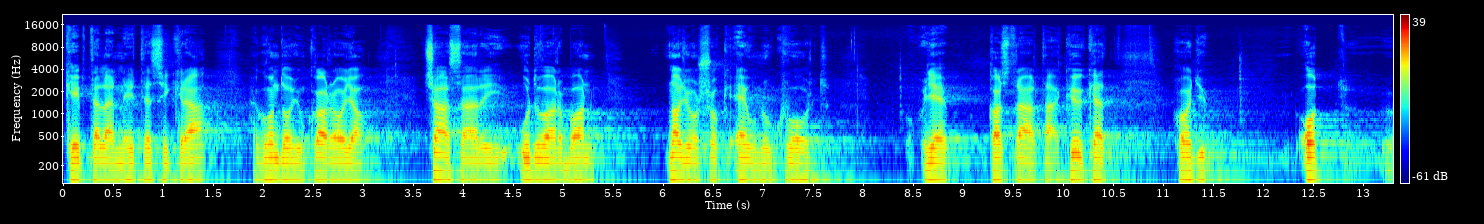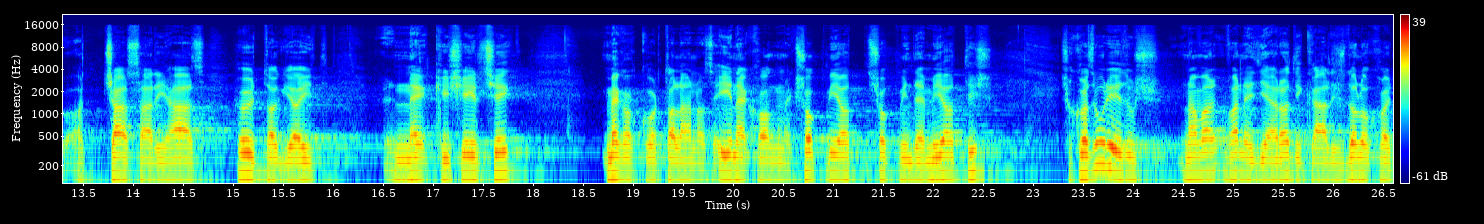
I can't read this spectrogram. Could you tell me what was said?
képtelenné teszik rá. Hát gondoljunk arra, hogy a császári udvarban nagyon sok eunuk volt. Ugye kasztrálták őket, hogy ott a császári ház hölgytagjait ne kísértsék, meg akkor talán az énekhang, meg sok, miatt, sok minden miatt is. És akkor az Úr na van, van egy ilyen radikális dolog, hogy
